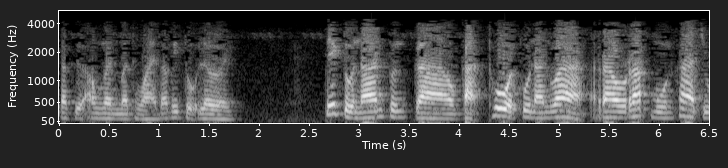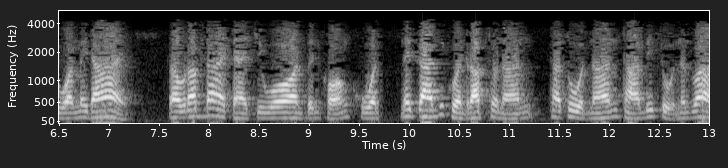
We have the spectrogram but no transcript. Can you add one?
ก็คือเอาเงินมาถวายพระพิสุเลย ภิกษุนั้นพึงกล่าวกับทูตผู้นั้นว่าเรารับมูลค่าจีวรไม่ได้ เรารับได้แต่จีวรเป็นของควรในการที่ควรรับเท่านั้น ถ้าทูตนั้นถามภิกษุนั้นว่า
